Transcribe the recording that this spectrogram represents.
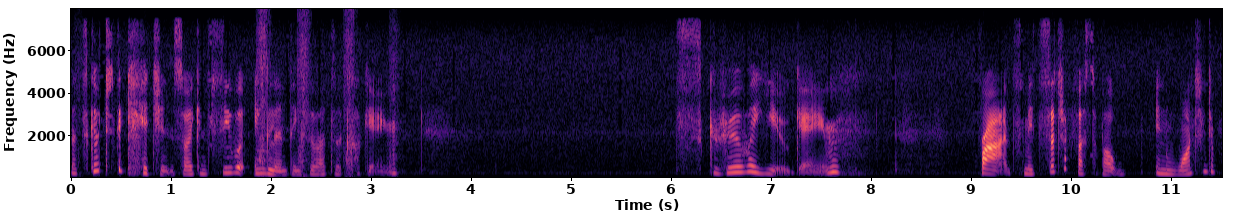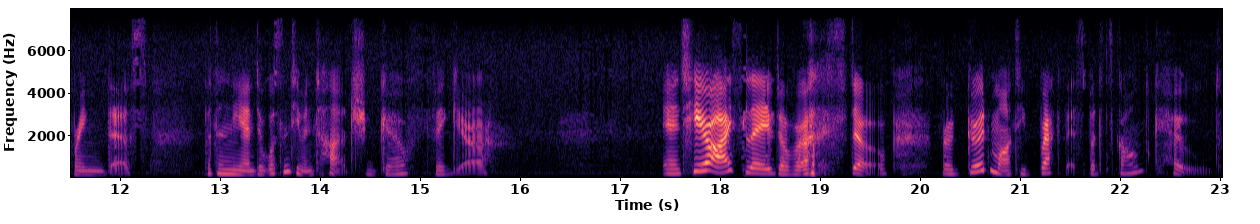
Let's go to the kitchen so I can see what England thinks about the cooking. Screw a you game. France made such a fuss about in wanting to bring this, but in the end it wasn't even touched. Go figure. And here I slaved over a stove for a good Monty breakfast, but it's gone cold.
